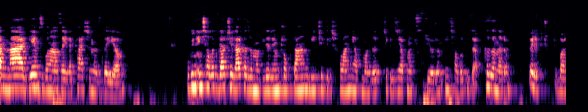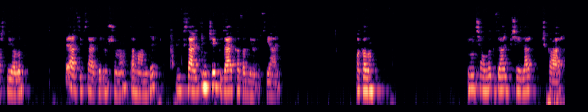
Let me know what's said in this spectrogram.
Canlar, Games Bonanza ile karşınızdayım. Bugün inşallah güzel şeyler kazanabilirim. Çoktan bir çekiliş falan yapmadık. Çekiliş yapmak istiyorum. İnşallah güzel kazanırım. Böyle küçük başlayalım. Biraz yükseltelim şunu. Tamamdır. Yükseltince güzel kazanıyoruz yani. Bakalım. İnşallah güzel bir şeyler çıkar.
